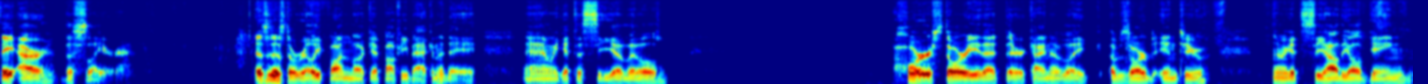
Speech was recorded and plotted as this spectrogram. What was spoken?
They are the Slayer. This is just a really fun look at Buffy back in the day. And we get to see a little horror story that they're kind of like absorbed into. And we get to see how the old gang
